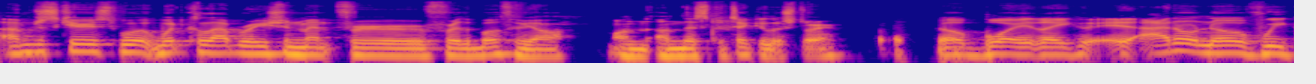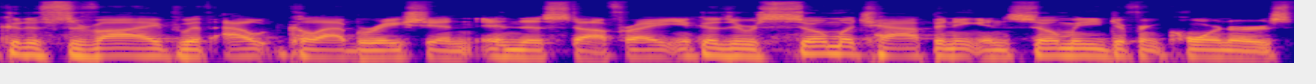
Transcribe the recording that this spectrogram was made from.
I'm just curious what what collaboration meant for for the both of y'all. On, on this particular story? Oh boy, like I don't know if we could have survived without collaboration in this stuff, right? Because there was so much happening in so many different corners.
